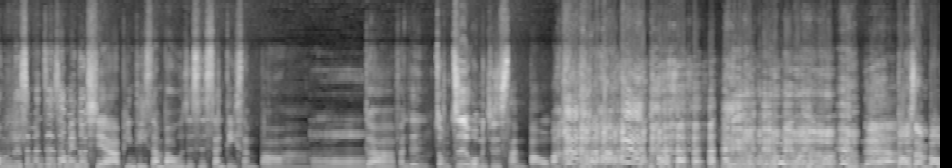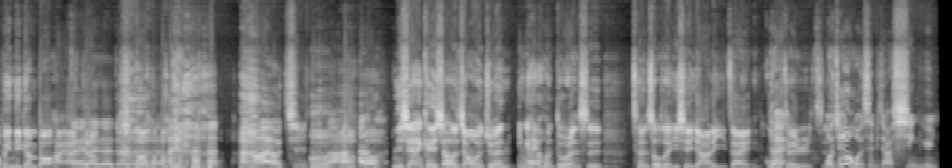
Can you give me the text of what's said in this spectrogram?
候我们的身份证上面都写啊，平地三包或者是山地三包啊。哦，对啊，反正总之我们就是三包嘛。对啊，包山、包平地跟包海岸对这样。对对对对对，还蛮有趣的啦。哦，你现在可以笑着讲，我觉得应该有很多人是承受着一些压力在过对这些日子。我觉得我是比较幸运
